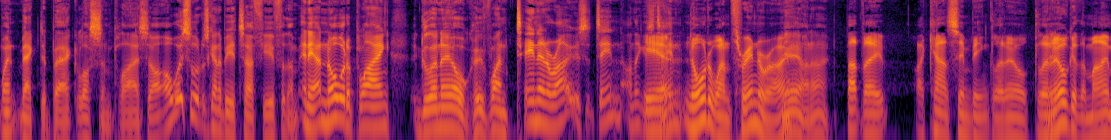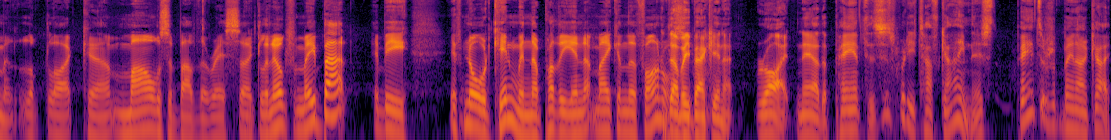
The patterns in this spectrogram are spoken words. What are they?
went back to back, lost some players. So I always thought it was going to be a tough year for them. Anyhow, Norwood are playing Glenelg, who've won ten in a row. Is it ten? I think it's yeah, ten. Norwood won three in a row. Yeah, I know. But they. I can't see them being Glenelg. Glenelg yeah. at the moment look like uh, miles above the rest. So Glenelg for me, but it'd be if Norwood can win, they'll probably end up making the finals. They'll be back in it. Right now, the Panthers. This is a pretty tough game. This Panthers have been okay.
